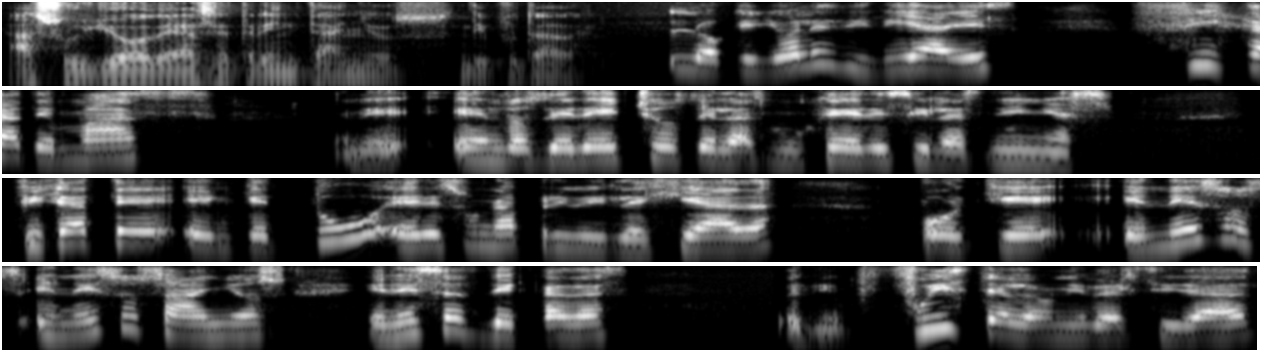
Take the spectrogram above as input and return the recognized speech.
a su yo de hace 30 años, diputada? Lo que yo le diría es, fíjate más en los derechos de las mujeres y las niñas. Fíjate en que tú eres una privilegiada porque en esos, en esos años, en esas décadas, fuiste a la universidad,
